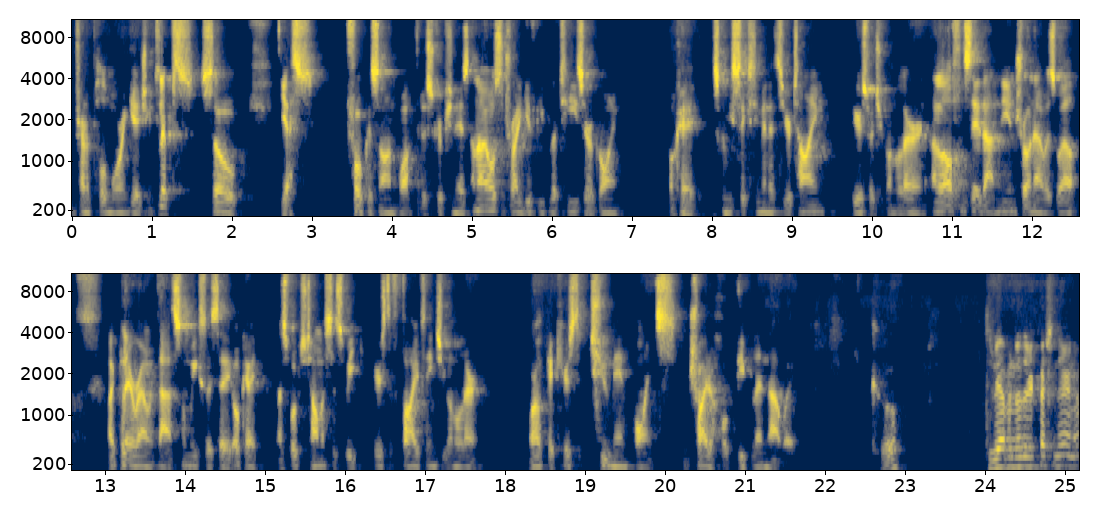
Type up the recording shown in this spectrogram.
I'm trying to pull more engaging clips. So yes, focus on what the description is. And I also try to give people a teaser going, okay, it's going to be 60 minutes of your time. Here's what you're going to learn. And I'll often say that in the intro now as well. I play around with that. Some weeks I say, okay, I spoke to Thomas this week. Here's the five things you're going to learn. Or I'll pick, here's the two main points and try to hook people in that way. Cool. Did we have another question there? No.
